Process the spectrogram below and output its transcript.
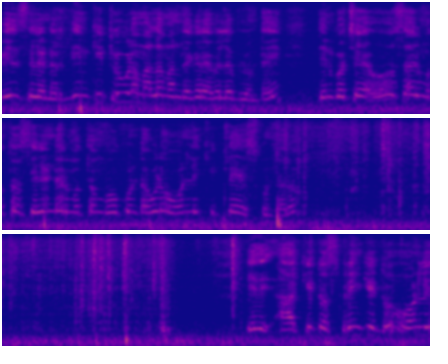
Wheel cylinder. దీని కిట్లు కూడా మళ్ళీ మన దగ్గర అవైలబుల్ ఉంటాయి. దీనికి వచ్చే ఓసారి మొత్తం సిలిండర్ మొత్తం పోకుండా కూడా ఓన్లీ కిట్లే వేసుకుంటారు. ఇది ఆ kit spring kit only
